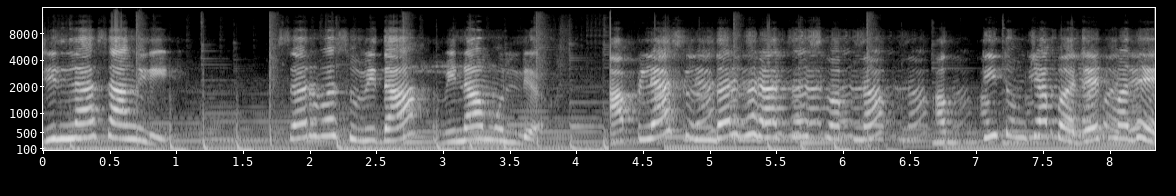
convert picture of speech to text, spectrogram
जिल्हा सांगली. सर्व सुविधा विनामूल्य. आपल्या सुंदर घराचं स्वप्न अगदी तुमच्या बजेटमध्ये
